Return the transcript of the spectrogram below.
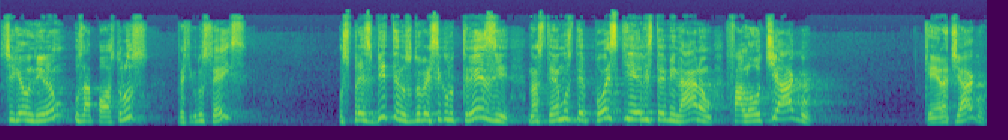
se reuniram os apóstolos, versículo 6. Os presbíteros, do versículo 13, nós temos, depois que eles terminaram, falou Tiago. Quem era Tiago?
